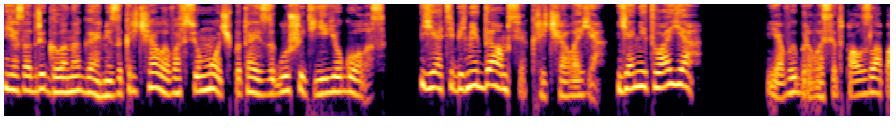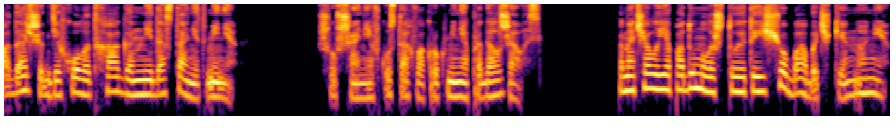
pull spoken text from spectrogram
Я задрыгала ногами, закричала во всю мощь, пытаясь заглушить ее голос. «Я тебе не дамся!» — кричала я. «Я не твоя!» Я выбралась, отползла подальше, где холод Хаган не достанет меня. Шуршание в кустах вокруг меня продолжалось. Поначалу я подумала, что это еще бабочки, но нет.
